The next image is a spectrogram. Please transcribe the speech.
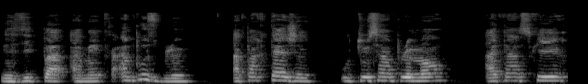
n'hésite pas à mettre un pouce bleu, à partager ou tout simplement à t'inscrire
